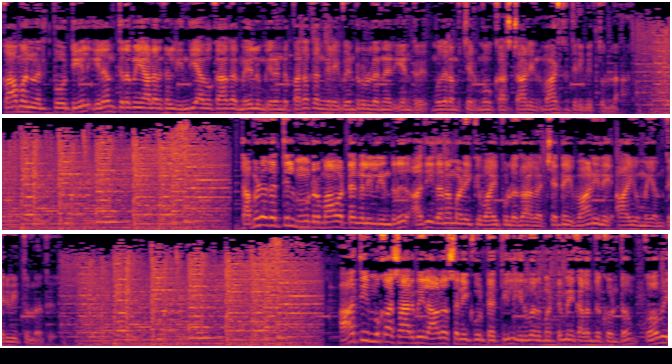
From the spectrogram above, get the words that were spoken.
காமன்வெல்த் போட்டியில் இளம் திறமையாளர்கள் இந்தியாவுக்காக மேலும் இரண்டு பதக்கங்களை வென்றுள்ளனர் என்று முதலமைச்சர் மு ஸ்டாலின் வாழ்த்து தெரிவித்துள்ளார். தமிழகத்தில் மூன்று மாவட்டங்களில் இன்று அதி கனமழைக்கு வாய்ப்புள்ளதாக சென்னை வானிலை ஆய்வு மையம் தெரிவித்துள்ளது. அதிமுக சார்பில் ஆலோசனைக் கூட்டத்தில் இருவர் மட்டுமே கலந்து கொண்டோம். கோவை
